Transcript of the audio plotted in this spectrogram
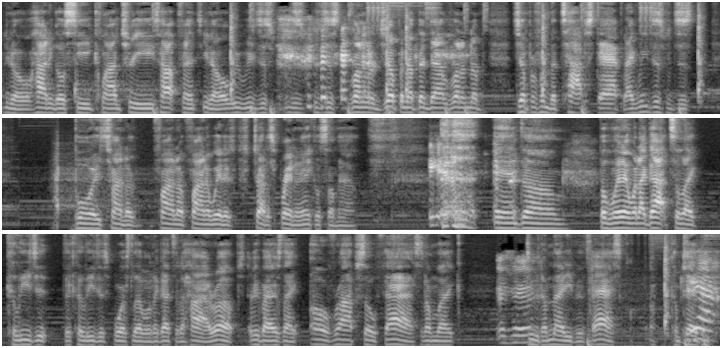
you know, hide and go seek, climb trees, hop fence. You know, we, we just we just, we just running, jumping up and down, running up, jumping from the top step. Like we just were just boys trying to find a find a way to try to sprain an ankle somehow. Yeah. and um, but when when I got to like collegiate, the collegiate sports level, and I got to the higher ups, everybody was like, "Oh, Rob's so fast," and I'm like, Mhm. "Dude, I'm not even fast compared Yeah, to,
